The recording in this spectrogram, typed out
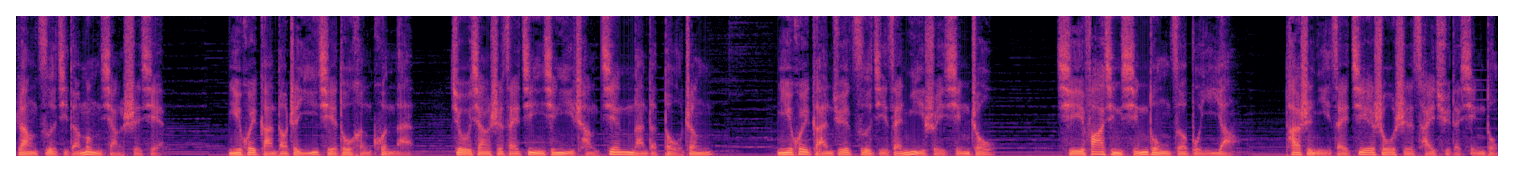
让自己的梦想实现，你会感到这一切都很困难，就像是在进行一场艰难的斗争。你会感觉自己在逆水行舟。启发性行动则不一样，它是你在接收时采取的行动，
